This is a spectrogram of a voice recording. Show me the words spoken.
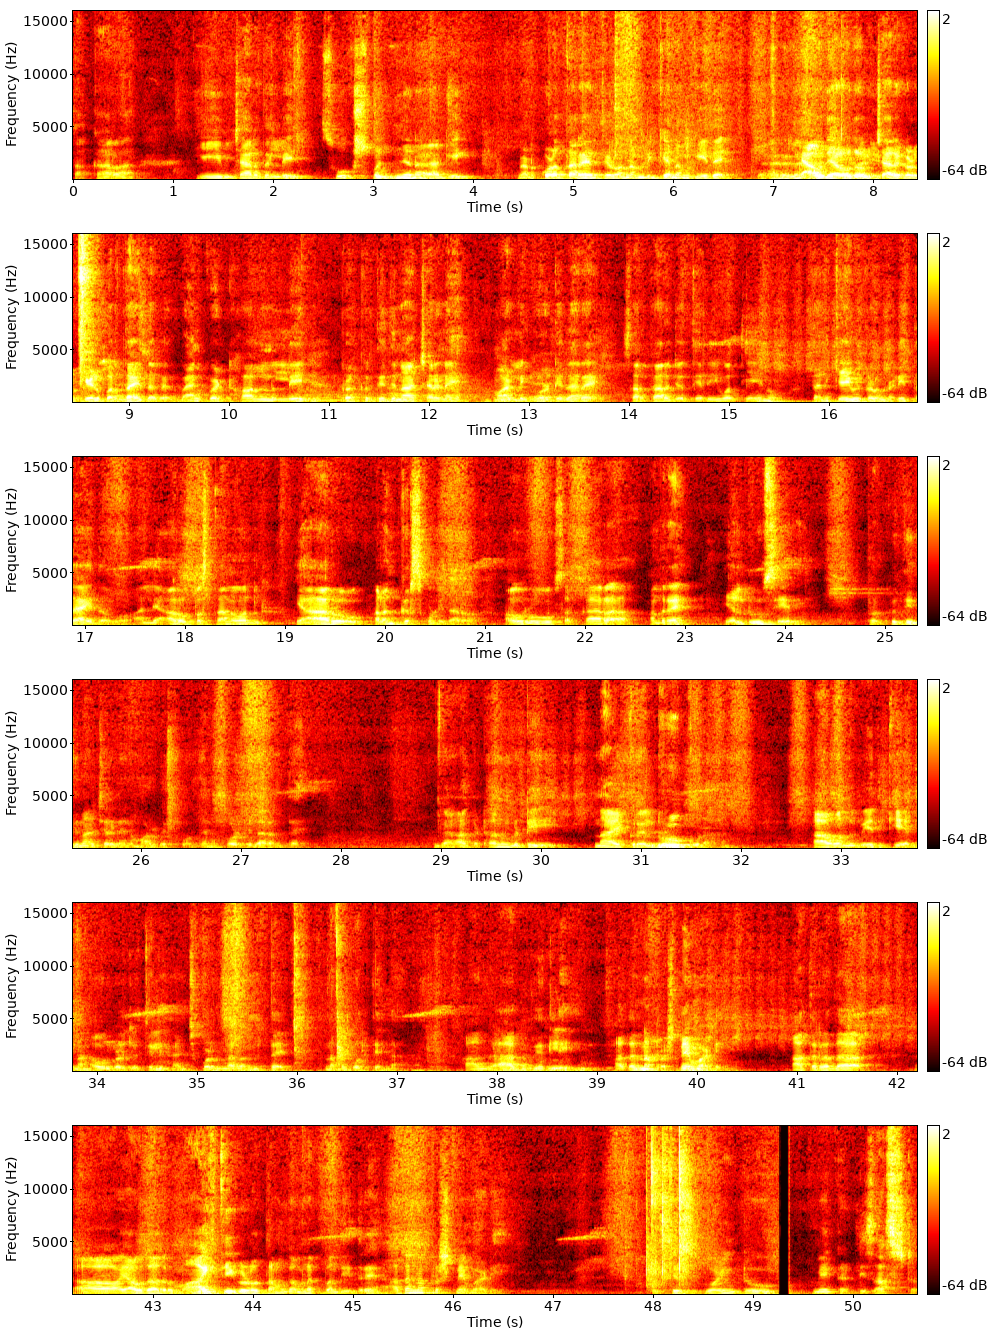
ಸರ್ಕಾರ ಈ ವಿಚಾರದಲ್ಲಿ ಸೂಕ್ಷ್ಮಜ್ಞನಾಗಿ ನಡ್ಕೊಳ್ತಾರೆ ಅಂತ ಹೇಳೋ ನಂಬಿಕೆ ನಮಗಿದೆ. ಯಾವುದ್ಯಾವುದೋ ವಿಚಾರಗಳು ಕೇಳಿ ಬರ್ತಾ ಇದ್ದಾವೆ. ಬ್ಯಾಂಕ್ವೆಟ್ ಹಾಲ್ನಲ್ಲಿ ಪ್ರಕೃತಿ ದಿನಾಚರಣೆ ಮಾಡಲಿಕ್ಕೆ ಹೊರಟಿದ್ದಾರೆ. ಸರ್ಕಾರ ಜೊತೆಯಲ್ಲಿ ಇವತ್ತೇನು ತನಿಖೆಗಳು ನಡೀತಾ ಇದ್ದಾವೋ, ಅಲ್ಲಿ ಆರೋಪ ಸ್ಥಾನವನ್ನು ಯಾರು ಅಲಂಕರಿಸ್ಕೊಂಡಿದ್ದಾರೋ ಅವರು ಸರ್ಕಾರ ಅಂದರೆ ಎಲ್ಲರೂ ಸೇರಿ ಪ್ರಕೃತಿ ದಿನಾಚರಣೆಯನ್ನು ಮಾಡಬೇಕು ಅಂತ ಹೊರಟಿದ್ದಾರಂತೆ. ಈಗ ಘಟಾನುಘಟಿ ನಾಯಕರೆಲ್ಲರೂ ಕೂಡ ಆ ಒಂದು ವೇದಿಕೆಯನ್ನು ಅವರುಗಳ ಜೊತೆಯಲ್ಲಿ ಹಂಚಿಕೊಳ್ತಾರಂತೆ. ನಮಗೆ ಗೊತ್ತಿಲ್ಲ. ಹಂಗಾಗದಿರಲಿ. ಅದನ್ನು ಪ್ರಶ್ನೆ ಮಾಡಿ. ಆ ಥರದ ಯಾವುದಾದ್ರೂ ಮಾಹಿತಿಗಳು ತಮ್ಮ ಗಮನಕ್ಕೆ ಬಂದಿದ್ದರೆ ಅದನ್ನು ಪ್ರಶ್ನೆ ಮಾಡಿ. This is going to make a disaster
